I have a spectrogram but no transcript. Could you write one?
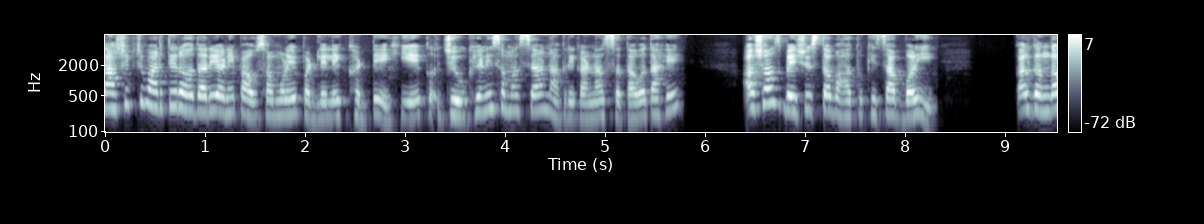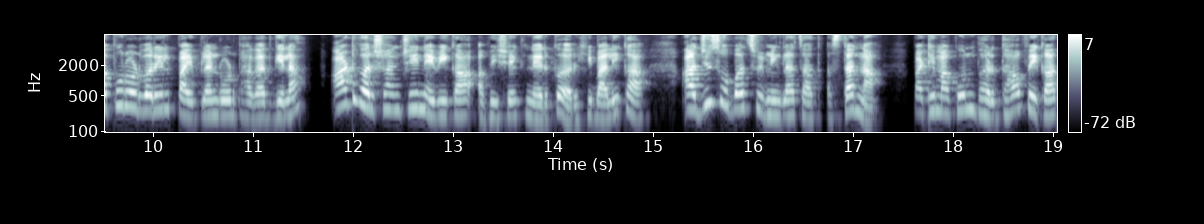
नाशिकची वाढती रहदारी आणि पावसामुळे पडलेले खड्डे ही एक जीवघेणी समस्या नागरिकांना सतावत आहे. अशाच बेशिस्त वाहतुकीचा बळी काल गंगापूर रोडवरील पाईपलाईन रोड भागात गेला. आठ वर्षांची नेविका अभिषेक नेरकर ही बालिका आजीसोबत स्विमिंगला जात असताना पाठीमागून भरधाव वेगात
